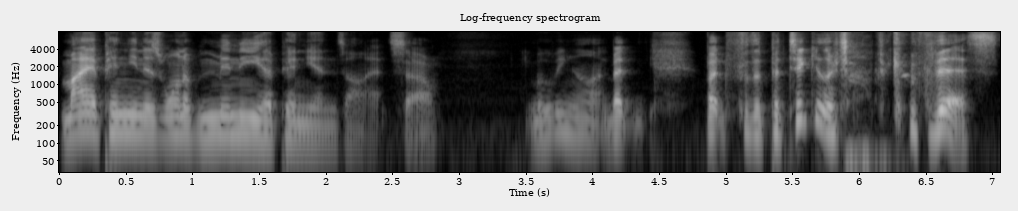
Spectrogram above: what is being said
my opinion is one of many opinions on it. So moving on. But but for the particular topic of this,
